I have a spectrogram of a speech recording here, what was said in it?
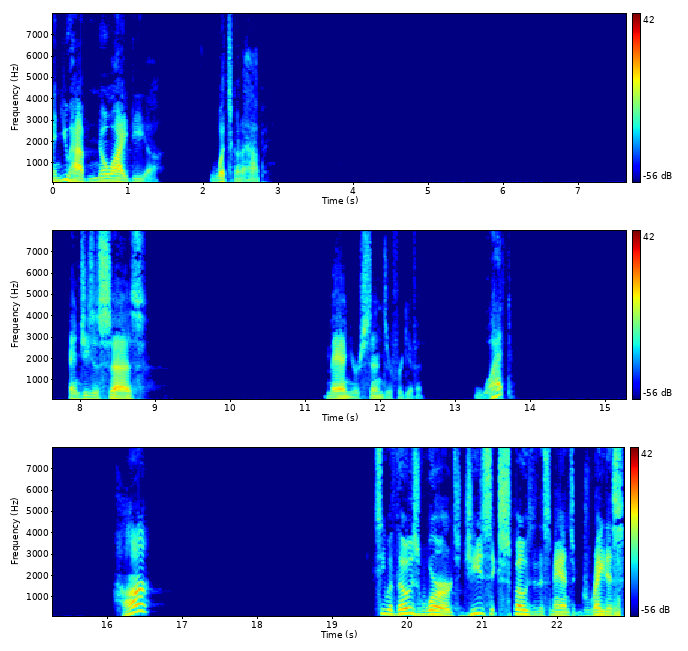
And you have no idea what's going to happen. And Jesus says, Man, your sins are forgiven. What? Huh? See, with those words, Jesus exposes this man's greatest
